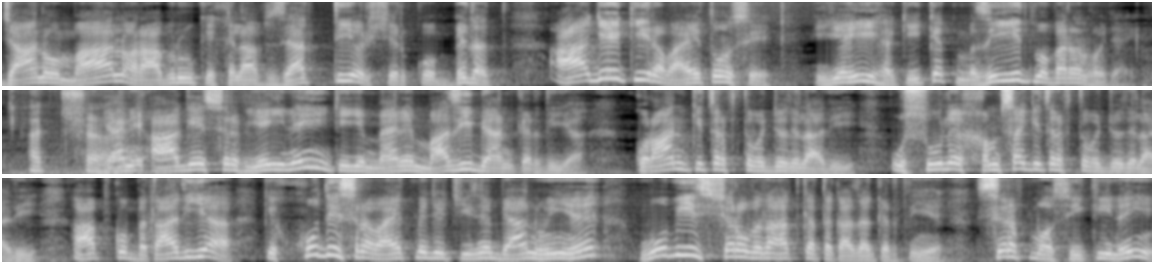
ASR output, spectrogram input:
جان و مال اور آبرو کے خلاف زیادتی اور شرک و بدت آگے کی روایتوں سے یہی حقیقت مزید مبرن ہو جائے گی۔ اچھا۔ یعنی آگے صرف یہی نہیں کہ یہ میں نے ماضی بیان کر دیا۔ قرآن کی طرف توجہ دلا دی، اصول خمسہ کی طرف توجہ دلا دی۔ آپ کو بتا دیا کہ خود اس روایت میں جو چیزیں بیان ہوئی ہیں، وہ بھی اس شر و وضاحت کا تقاضا کرتی ہیں۔ صرف موسیقی نہیں،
